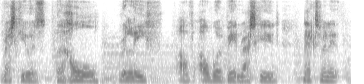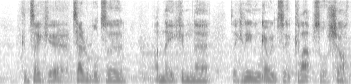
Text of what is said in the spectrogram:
rescuers, the whole relief of, oh, we're being rescued, next minute can take a, terrible turn and they can, uh, they can even go into collapse or shock.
